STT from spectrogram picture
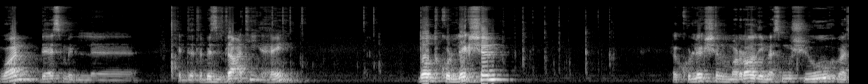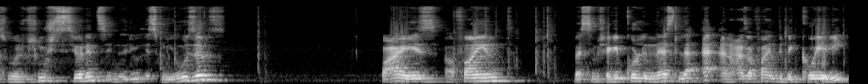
1 ده اسم ال database بتاعتي اهي. dot collection ال collection المرة دي ما اسموش يو ما اسموش students اسمه users وعايز a find بس مش هجيب كل الناس لأ أنا عايز a find بال query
